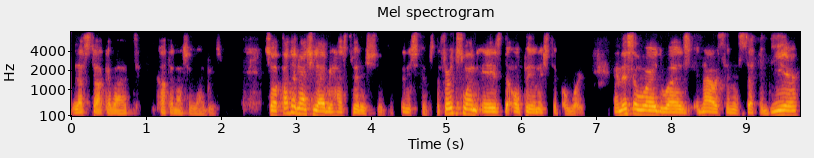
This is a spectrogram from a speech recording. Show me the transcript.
let's talk about Qatar National Libraries. So Qatar National Library has two initiatives. The first one is the Open Initiative Award. And this award was, now it's in its second year.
